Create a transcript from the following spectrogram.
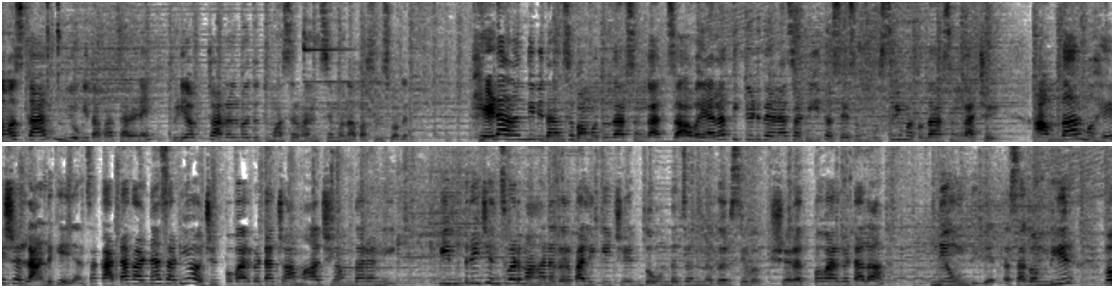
नमस्कार मी योगिता पाचारणे. पीडीएफ चॅनलमध्ये तुम्हा सर्वांचे मनापासून स्वागत. खेड आळंदी विधानसभा मतदारसंघात जावयाला तिकीट देण्यासाठी तसेच भोसरी मतदारसंघाचे आमदार महेश लांडगे यांचा काटा काढण्यासाठी अजित पवार गटाच्या माजी आमदारांनी पिंपरी चिंचवड महानगरपालिकेचे दोन डझन नगरसेवक शरद पवार गटाला नेऊन दिलेत. असा गंभीर व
